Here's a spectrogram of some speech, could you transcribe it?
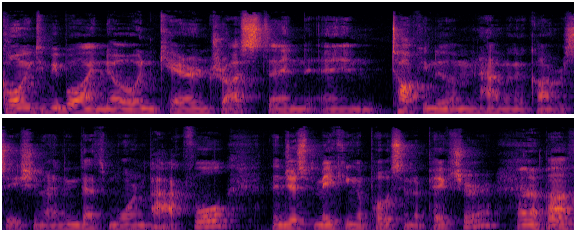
going to people I know and care and trust, and and talking to them and having a conversation. I think that's more impactful than just making a post and a picture. Why not Uh,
